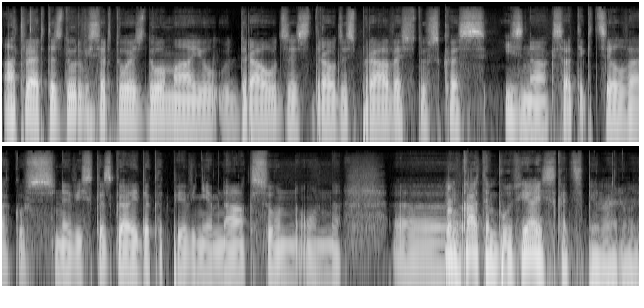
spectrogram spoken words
atvērtas durvis, ar to es domāju draudzes, draudzes prāvestus, kas iznāk satikt cilvēkus, nevis kas gaida, kad pie viņiem nāks un. un uh, un kā tam būtu jāizskatās, piemēram,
